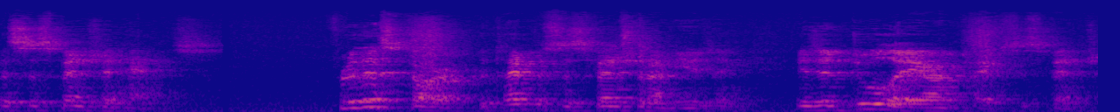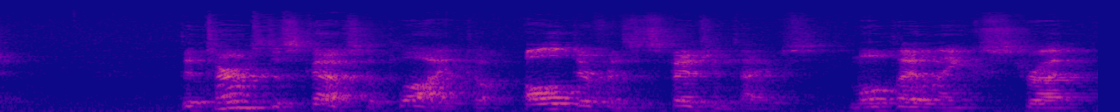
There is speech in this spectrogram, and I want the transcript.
a suspension has. For this car, the type of suspension I'm using is a dual A-arm type suspension. The terms discussed apply to all different suspension types, multi-link, strut,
